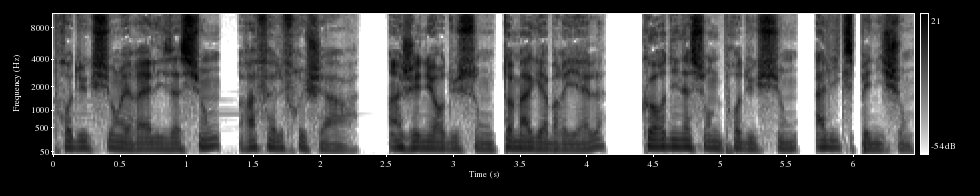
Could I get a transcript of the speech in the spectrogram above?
Production et réalisation, Raphaël Fruchard. Ingénieur du son, Thomas Gabriel. Coordination de production, Alix Pénichon.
